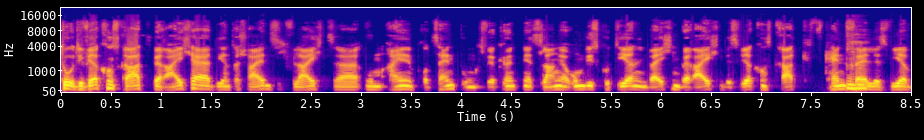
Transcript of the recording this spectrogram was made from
Du, die Wirkungsgradbereiche, die unterscheiden sich vielleicht äh, um einen Prozentpunkt. Wir könnten jetzt lange rumdiskutieren, in welchen Bereichen des Wirkungsgrad-Kennfeldes mhm. wir,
